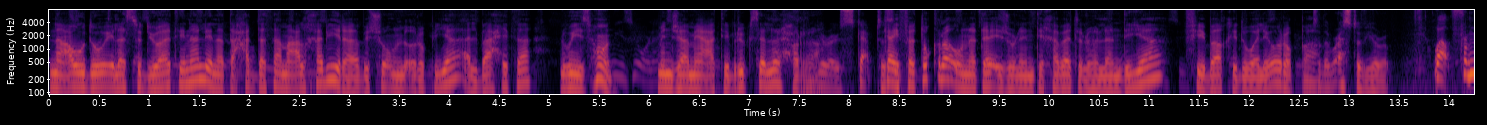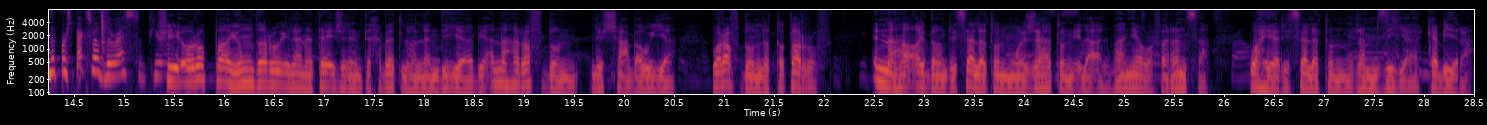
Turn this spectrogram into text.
نعود إلى استديوهاتنا لنتحدث مع الخبيرة بالشؤون الأوروبية الباحثة لويز هون من جامعة بروكسل الحرة. كيف تقرأ نتائج الانتخابات الهولندية في باقي دول أوروبا؟ في أوروبا ينظر إلى نتائج الانتخابات الهولندية بأنها رفض للشعبوية ورفض للتطرف. إنها أيضا رسالة موجهة إلى ألمانيا وفرنسا وهي رسالة رمزية كبيرة.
